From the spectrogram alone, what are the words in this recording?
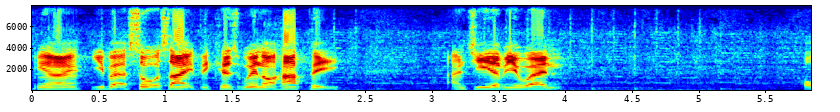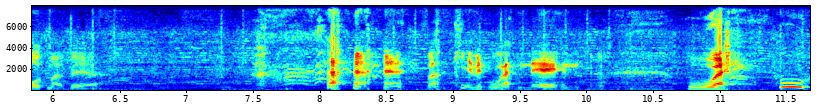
You know, you better sort us out because we're not happy." And GWN, hold my beer. Fucking went in. Wait.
